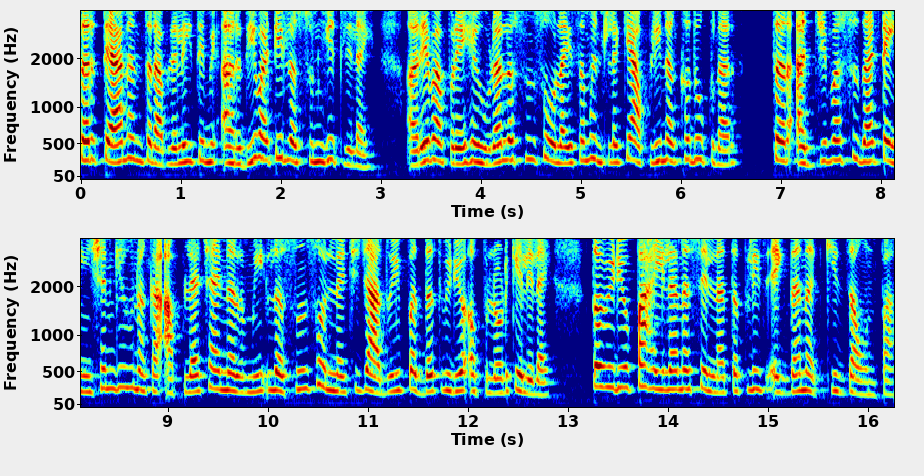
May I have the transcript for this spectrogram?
तर त्यानंतर आपल्याला इथे मी अर्धी वाटी लसूण घेतलेला आहे. अरे बापरे एवढा लसूण सोलायचं म्हटलं की आपली नखं दुखणार. तर अजिबातसुद्धा टेन्शन घेऊ नका. आपल्या चॅनल मी लसूण सोलण्याची जादुई पद्धत व्हिडिओ अपलोड केलेला आहे. तो व्हिडिओ पाहिला नसेल ना तर प्लीज एकदा नक्कीच जाऊन पहा.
